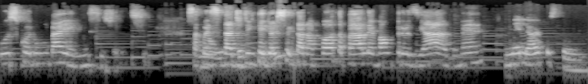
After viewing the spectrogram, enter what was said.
os corumbaenses, gente. Essa coisa Mas, cidade do interior de sentar na porta para levar um proseado, né? Melhor costume.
